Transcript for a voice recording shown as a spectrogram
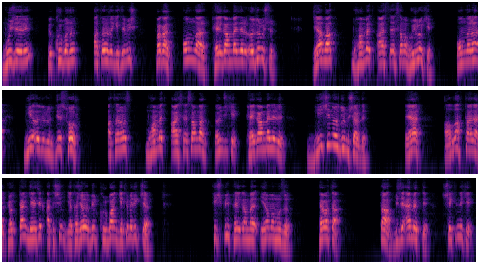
mucizeleri ve kurbanı atanıza getirmiş fakat onlar peygamberleri öldürmüştür. Cenab-ı Hak Muhammed Aleyhisselam'a buyuruyor ki onlara niye öldürdünüz diye sor. Atanız Muhammed Aleyhisselam'dan önceki peygamberleri niçin öldürmüşlerdi? Eğer Allah Teala gökten gelecek ateşin yakacağı bir kurban getirmedikçe hiçbir peygamber inanmamızı Tevrat'a da bize emretti şeklindeki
